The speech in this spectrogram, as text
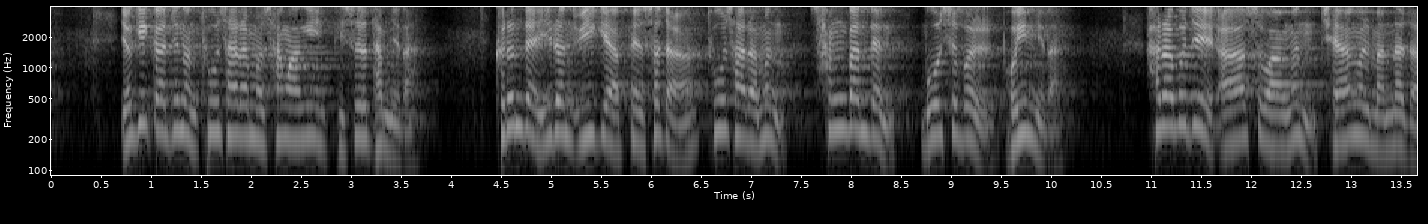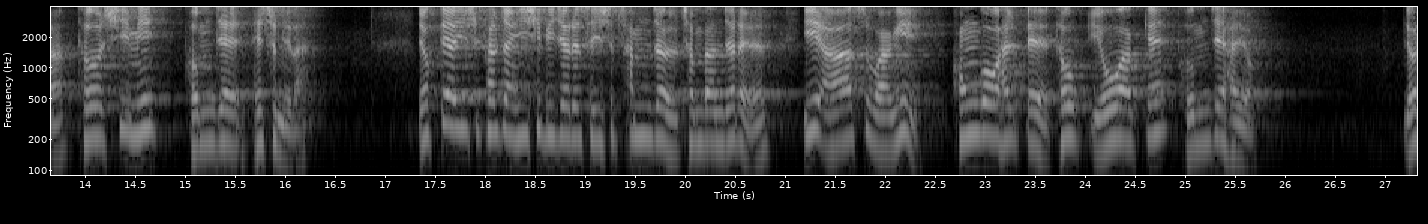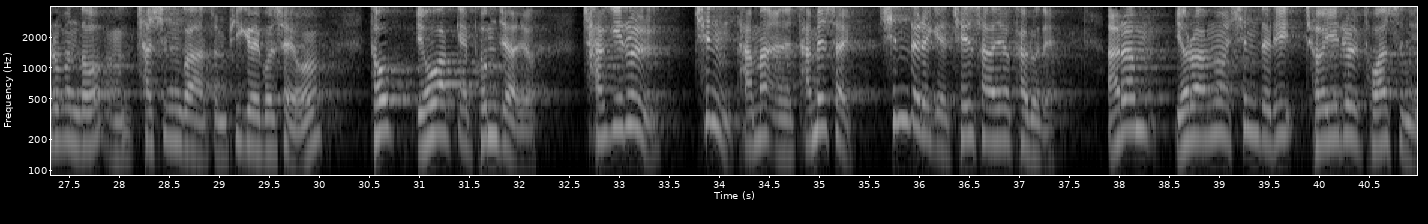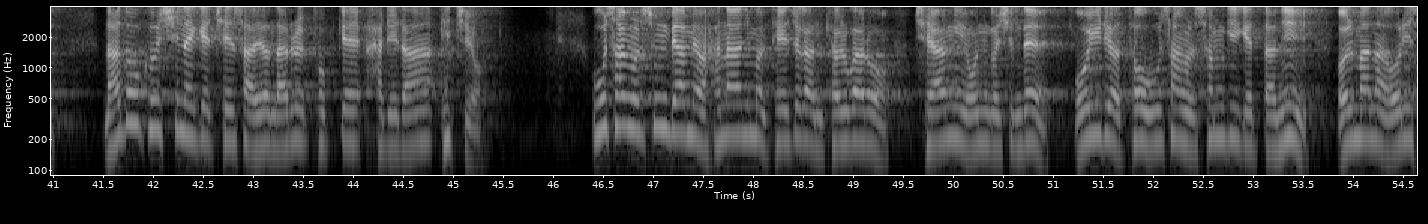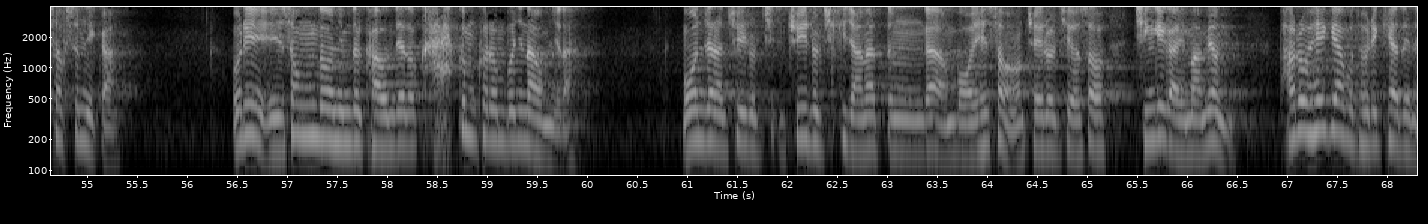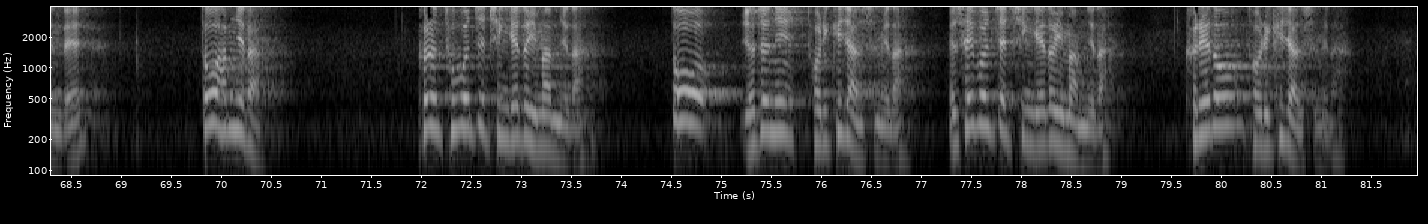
여기까지는 두 사람의 상황이 비슷합니다. 그런데 이런 위기 앞에 서자 두 사람은 상반된 모습을 보입니다. 할아버지 아하스 왕은 재앙을 만나자 더 심히 범죄했습니다. 역대하 28장 22절에서 23절 전반절에 이 아하스 왕이 공고할 때 더욱 여호와께 범죄하여 여러분도 자신과 좀 비교해 보세요. 더욱 여호와께 범죄하여 자기를 친 다메색 신들에게 제사하여 가로되 아람 열왕의 신들이 저희를 도왔으니 나도 그 신에게 제사하여 나를 돕게 하리라 했지요. 우상을 숭배하며 하나님을 대적한 결과로 재앙이 온 것인데 오히려 더 우상을 섬기겠다니 얼마나 어리석습니까? 우리 성도님들 가운데도 가끔 그런 분이 나옵니다. 뭐 온전한 주의를, 주의를 지키지 않았던가 뭐 해서 죄를 지어서 징계가 임하면 바로 회개하고 돌이켜야 되는데 또 합니다. 그런 두 번째 징계도 임합니다. 또 여전히 돌이키지 않습니다. 세 번째 징계도 임합니다. 그래도 돌이키지 않습니다.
